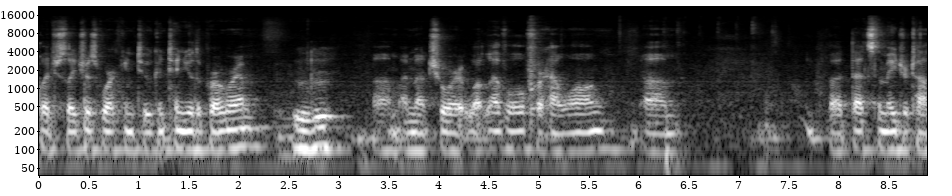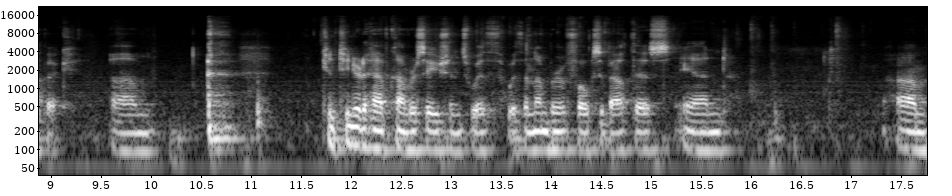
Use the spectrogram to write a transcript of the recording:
legislature's working to continue the program. Mm-hmm. Um, I'm not sure at what level, for how long, um, but that's the major topic. Um, continue to have conversations with, with a number of folks about this and, um,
